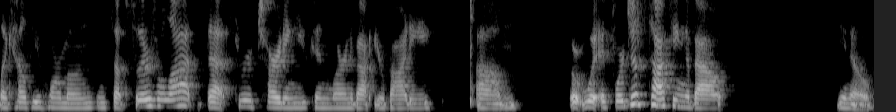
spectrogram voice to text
like healthy hormones and stuff. So there's a lot that through charting you can learn about your body. Um, but if we're just talking about, you know,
